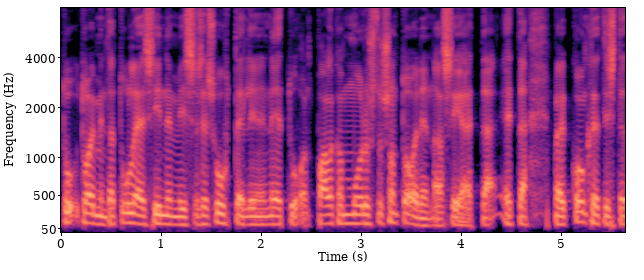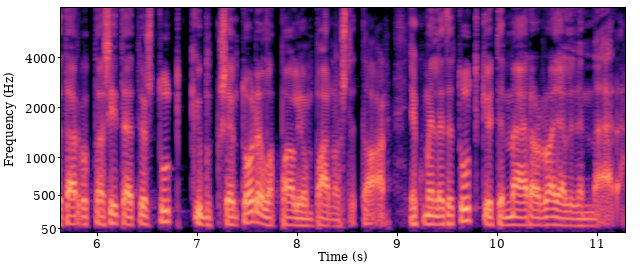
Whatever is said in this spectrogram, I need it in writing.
tu- toiminta tulee sinne, missä se suhteellinen etu on. Palkanmuodostus on toinen asia, että, että konkreettisesti tarkoittaa sitä, että jos tutkimukseen todella paljon panostetaan ja ja kun meillä tutkijoiden määrä on rajallinen määrä,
